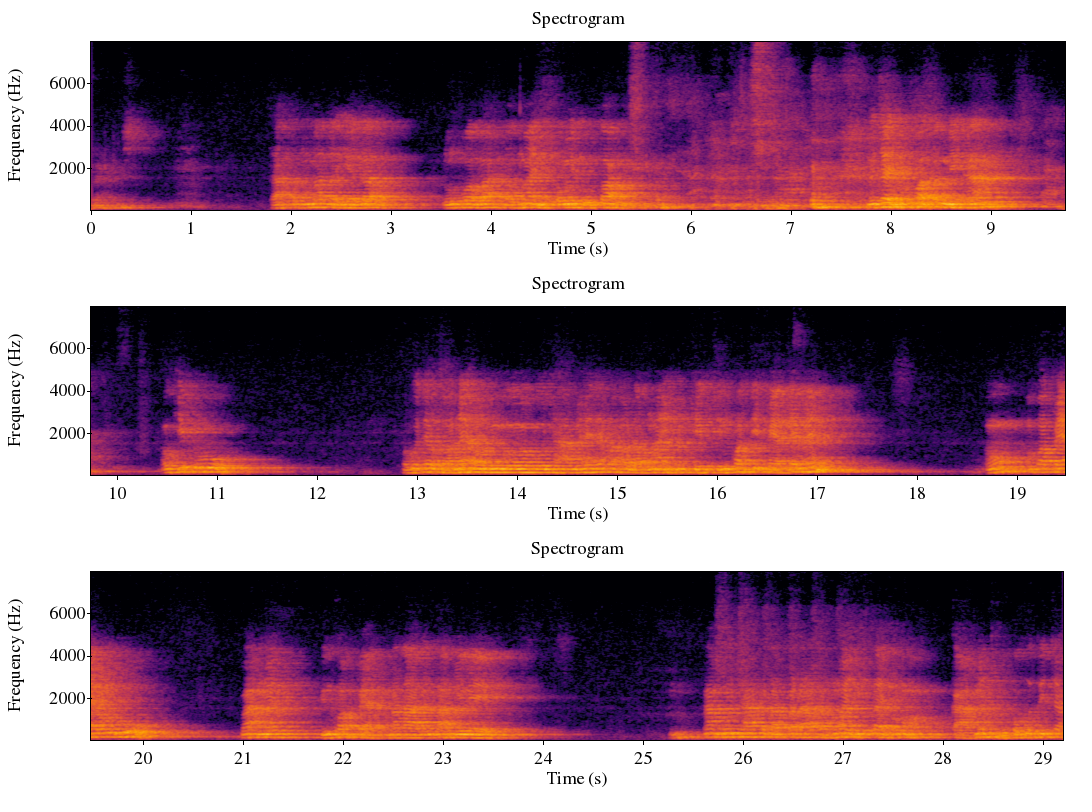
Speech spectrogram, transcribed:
practice. ถ้าอนุมัติละเอียดแล้ว หลวงพ่อว่าดอกไม่ก็ไม่ถูกต้อง ไม่ใช่หลวงพ่อตำหนินะเอาคิดดูพระพุทธเจ้าสอนให้เอามือบูชาไม่ให้ได้ว่าเอาดอกไม้มันผิดถึงข้อที่แปดได้ไหมเอาเอาข้อแปดเอาดูว่าไงถึงข้อแปดมาลามันตามีเลยน้ำบูชาประดับประดาดอกไม้ที่ได้เพราะมันกาบไม่ถูกพระพุทธเจ้า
